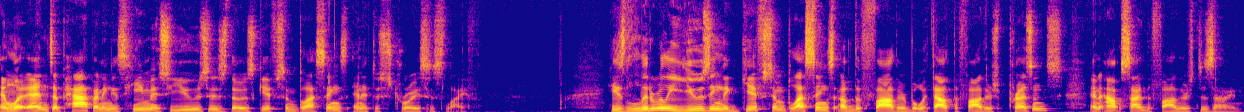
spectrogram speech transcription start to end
And what ends up happening is he misuses those gifts and blessings and it destroys his life. He's literally using the gifts and blessings of the Father, but without the Father's presence and outside the Father's design.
